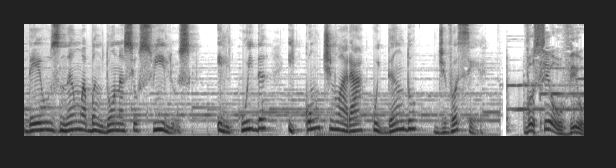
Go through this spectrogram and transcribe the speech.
Deus não abandona seus filhos, Ele cuida e continuará cuidando de você. Você ouviu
